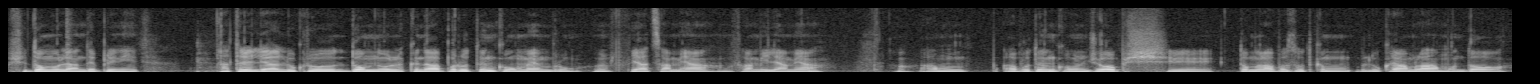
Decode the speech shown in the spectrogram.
și Domnul le-a îndeplinit. A treilea lucru, Domnul, când a apărut încă un membru în viața mea, în familia mea, am avut încă un job și Domnul a văzut că lucram la amândouă.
